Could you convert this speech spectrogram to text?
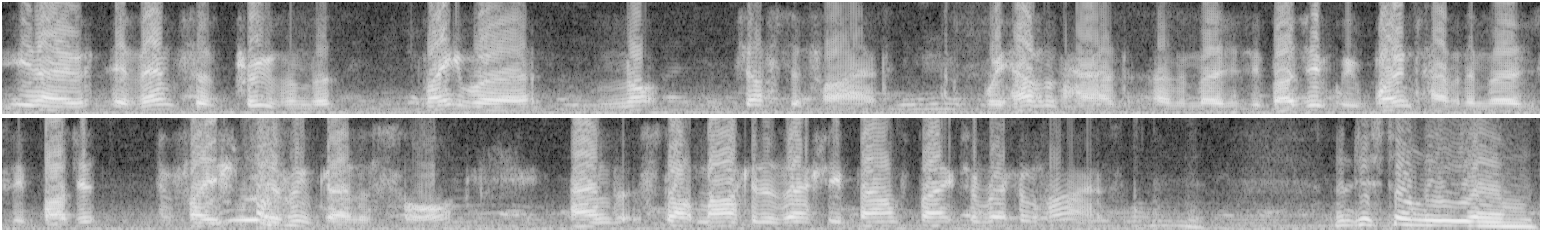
you know, events have proven that they were not justified. We haven't had an emergency budget. We won't have an emergency budget. Inflation isn't going to soar. And the stock market has actually bounced back to record highs. And just on the, um,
